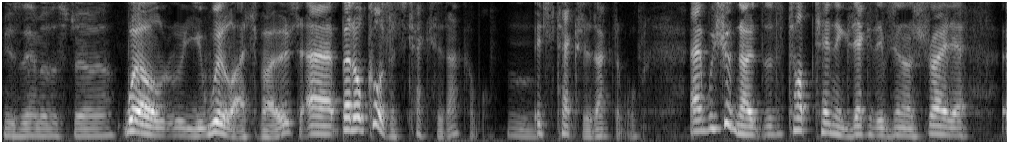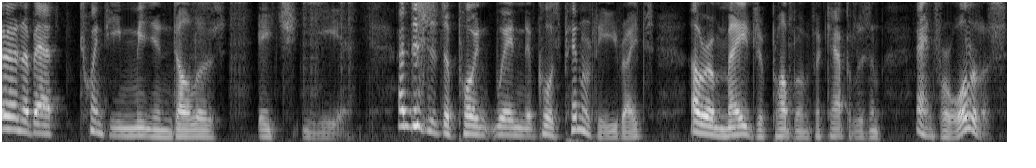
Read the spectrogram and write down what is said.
Museum of Australia. Well, you will, I suppose. Uh, but of course, it's tax deductible. It's tax deductible. And we should note that the top 10 executives in Australia earn about $20 million each year. And this is the point when, of course, penalty rates are a major problem for capitalism and for all of us.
